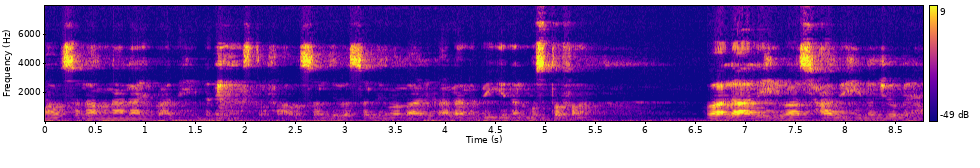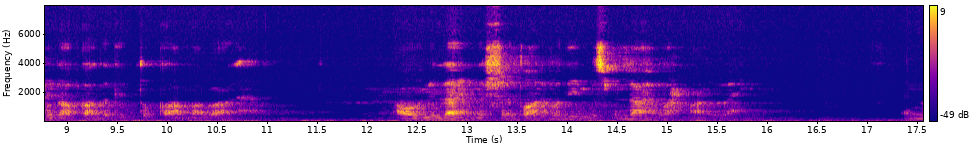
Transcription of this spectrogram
وسلام على عباده الذين اصطفى وصل وسلم وبارك على نبينا المصطفى وعلى آله وأصحابه نجوم الهدى قادة التقى أما بعد. أعوذ بالله من الشيطان الرجيم. بسم الله الرحمن الرحيم. إن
